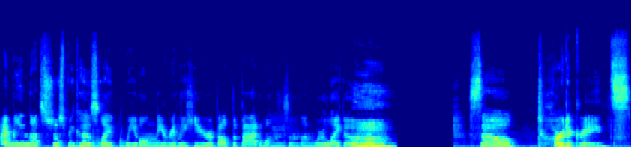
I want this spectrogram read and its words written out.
I mean, that's just because, like, we only really hear about the bad ones and then we're like, ugh. So, tardigrades.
